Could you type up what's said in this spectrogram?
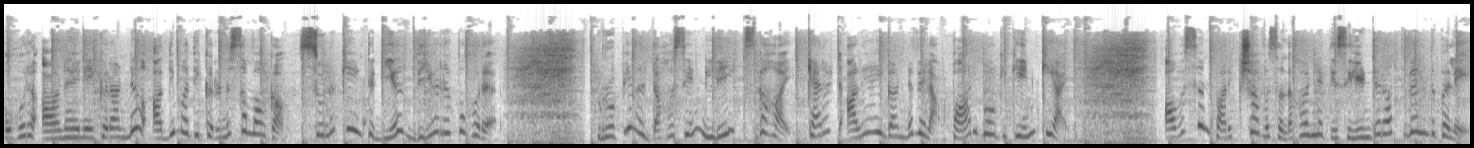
පොහොර ආනයනය කරන්න අධිමධි කරන සමාගම් සුනකීන්ට ගිය දියර පොහොර. රුපියල් දහසින් ලීක්ස් ගහයි කැරට් අලයයි ගන්න වෙලා පාරිභෝගිකින් කියයි. අවසන් පරීක්ෂාව සඳහන් නැති සිලින්ඩරත් වෙළඳපලේ.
